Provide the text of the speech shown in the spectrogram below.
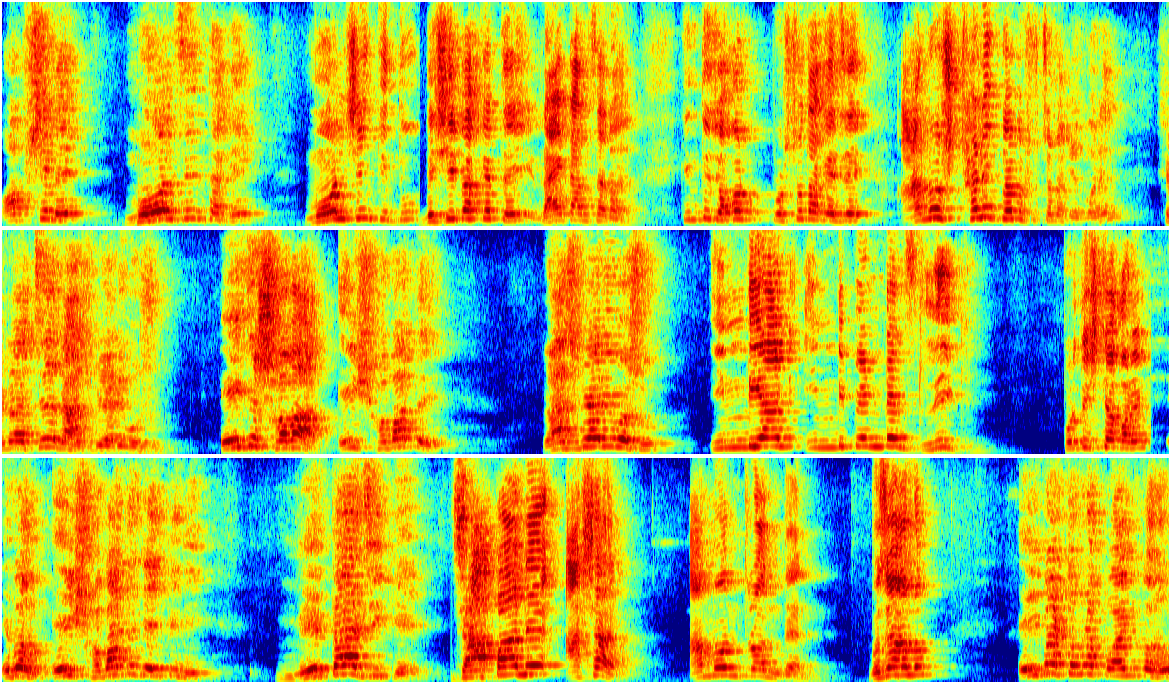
অপশনে মোহন সিং থাকে মোহন সিং কিন্তু বেশিরভাগ ক্ষেত্রেই রাইট আনসার হয়। কিন্তু যখন প্রশ্ন থাকে যে আনুষ্ঠানিকভাবে সূচনা কে করেন সেটা হচ্ছে রাসবিহারী বসু। এই যে সভা, এই সভাতে Rashbehari Bose Indian independence league প্রতিষ্ঠা করেন এবং এই সভা থেকেই তিনি নেতাজিকে জাপানে আসার আমন্ত্রণ দেন। বোঝা গেল? এইবার তোমরা পয়েন্ট করো,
